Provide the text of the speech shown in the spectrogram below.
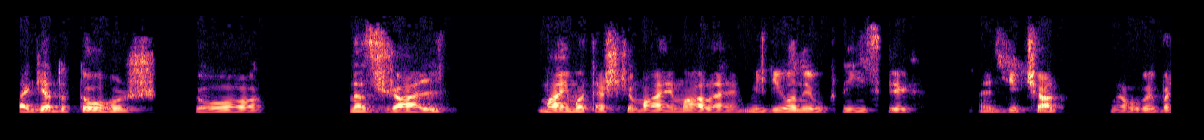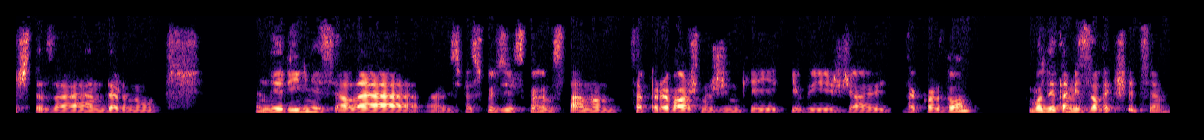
Так я до того, що, на жаль, маємо те, що маємо, але мільйони українських е, дівчат, ну вибачте, за гендерну нерівність, але в зв'язку з військовим станом це переважно жінки, які виїжджають за кордон. Вони там і залишаться,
